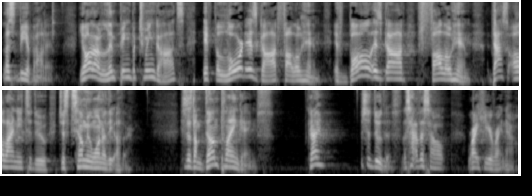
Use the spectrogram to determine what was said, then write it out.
Let's be about it. Y'all are limping between gods. If the Lord is God, follow him. If Baal is God, follow him. That's all I need to do. Just tell me one or the other. He says, I'm done playing games. Okay? Let's just do this. Let's have this out right here, right now.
